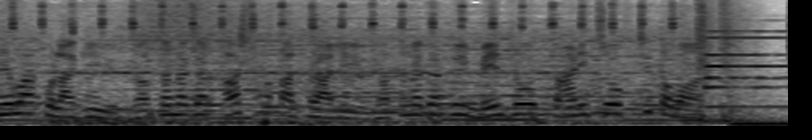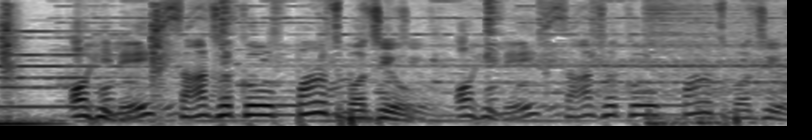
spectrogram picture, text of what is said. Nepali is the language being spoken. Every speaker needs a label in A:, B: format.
A: सेवाको लागि रत्नगर अस्पताल प्राली रत्नगर दुई मेन रोड चाँडी चोक चितवन।
B: अहिले साँझको पाँच बज्यो। अहिले साँझको पाँच बज्यो।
